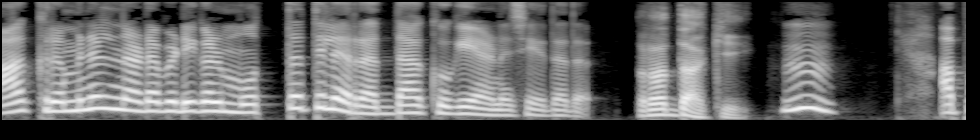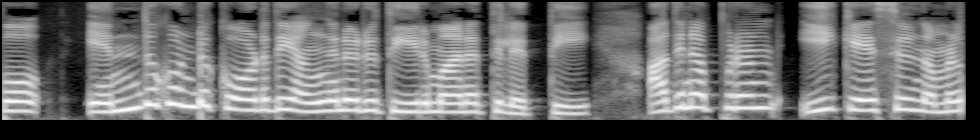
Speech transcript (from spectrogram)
ആ ക്രിമിനൽ നടപടികൾ മൊത്തത്തിൽ റദ്ദാക്കുകയാണ് ചെയ്തത്. റദ്ദാക്കി. അപ്പോ എന്തുകൊണ്ട് കോടതി അങ്ങനൊരു തീരുമാനത്തിലെത്തി? അതിനപ്പുറം ഈ കേസിൽ നമ്മൾ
